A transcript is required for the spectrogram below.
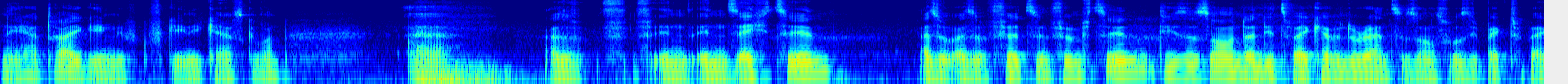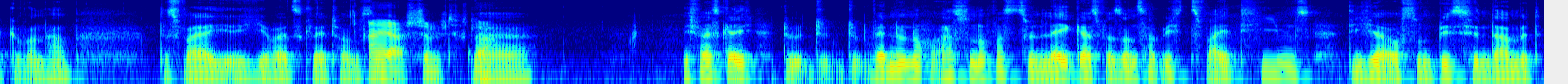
nee, er hat drei gegen die, gegen die Cavs gewonnen. Äh, also in, in 16, also, also 14, 15 die Saison und dann die zwei Kevin Durant-Saisons, wo sie Back-to-Back -back gewonnen haben. Das war ja je, jeweils Clay Thompson. Ah ja, stimmt, klar. Äh, ich weiß gar nicht, du, du, du, wenn du noch, hast du noch was zu den Lakers, weil sonst habe ich zwei Teams, die hier auch so ein bisschen damit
